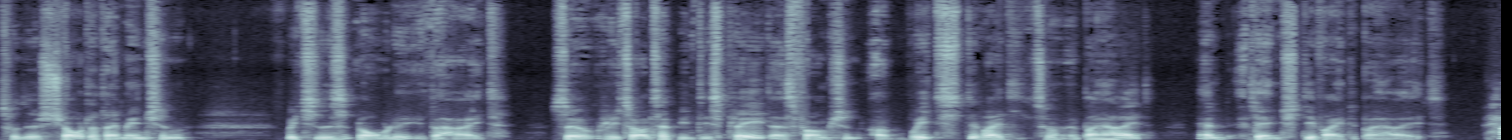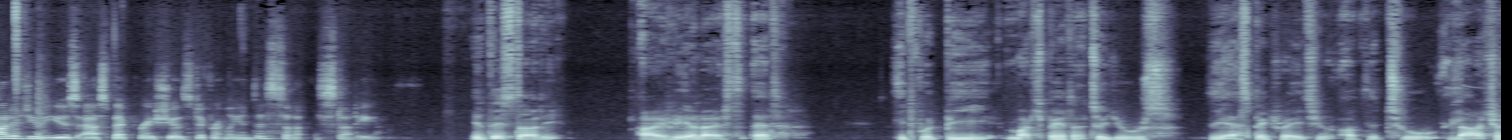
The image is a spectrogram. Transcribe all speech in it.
to the shorter dimension, which is normally the height. So results have been displayed as function of width divided by height and length divided by height. How did you use aspect ratios differently in this study? In this study, I realized that it would be much better to use the aspect ratio of the two larger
